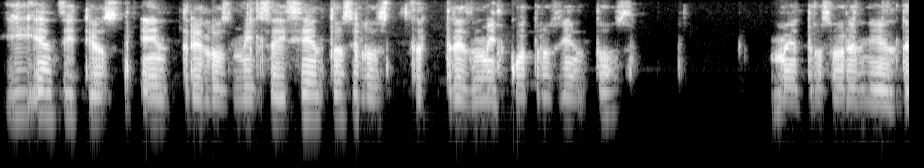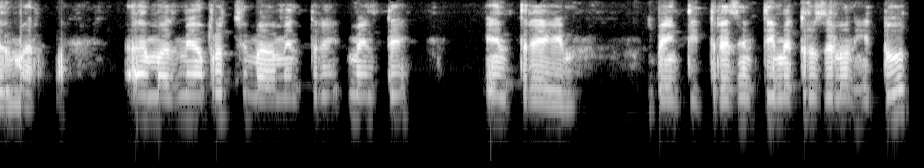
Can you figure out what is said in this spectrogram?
y en sitios entre los 1600 y los 3400 metros sobre el nivel del mar. Además, mide aproximadamente entre 23 centímetros de longitud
